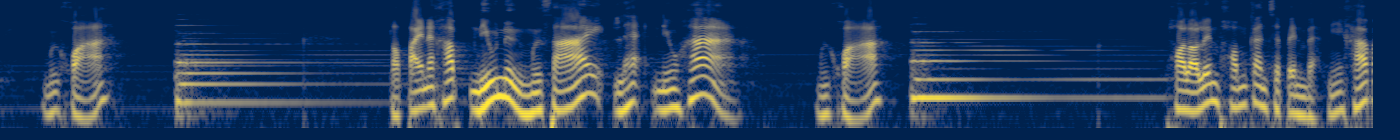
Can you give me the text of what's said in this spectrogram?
4 มือขวา ต่อไปนะครับ นิ้ว 1 มือซ้ายและนิ้ว 5 มือขวา พอเราเล่นพร้อมกันจะเป็นแบบนี้ครับ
